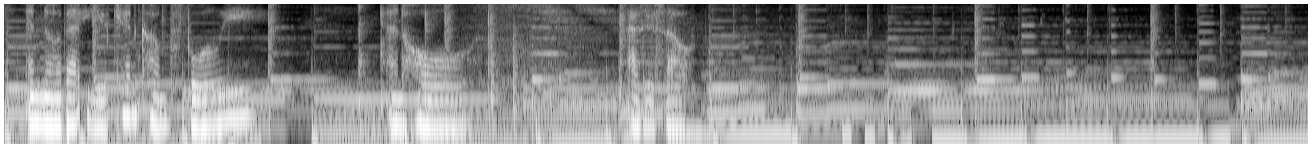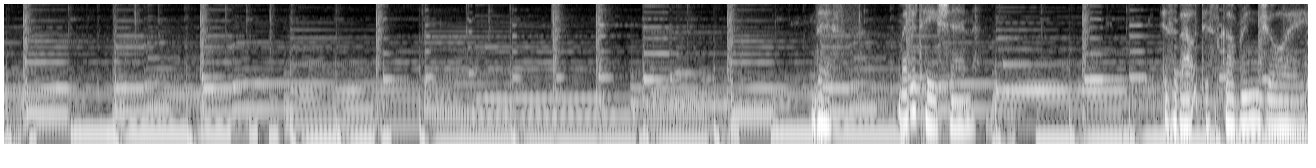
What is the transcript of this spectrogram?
and know that you can come fully and whole as yourself. This meditation is about discovering joy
